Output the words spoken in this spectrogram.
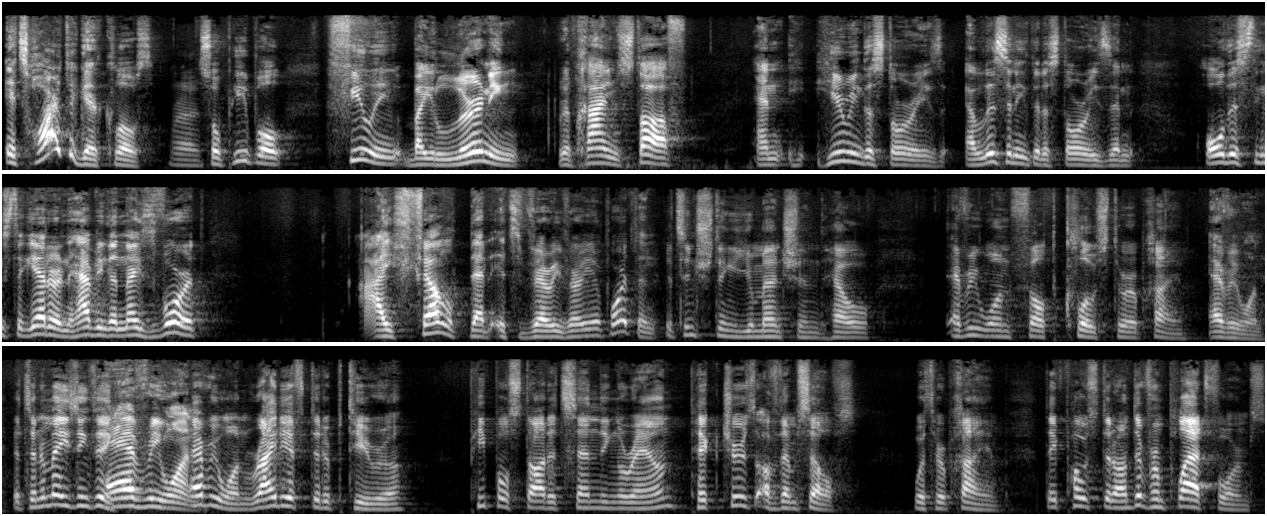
It's hard to get close. Right. So people feeling by learning Reb Chaim stuff and hearing the stories and listening to the stories and all these things together and having a nice vort, I felt that it's very, very important. It's interesting you mentioned how everyone felt close to Reb Chaim. Everyone. It's an amazing thing. Everyone. Everyone. Right after the Ptira, people started sending around pictures of themselves with Reb Chaim. They posted on different platforms.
